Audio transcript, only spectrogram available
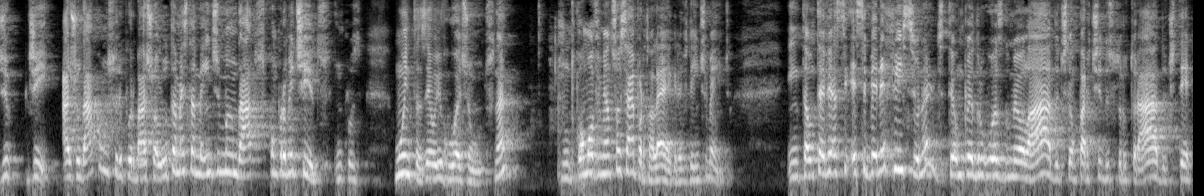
de, de, ajudar a construir por baixo a luta, mas também de mandatos comprometidos, inclusive muitas, eu e Rua juntos, né? Junto com o movimento social em Porto Alegre, evidentemente. Então teve esse, esse, benefício, né, de ter um Pedro Ruas do meu lado, de ter um partido estruturado, de ter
